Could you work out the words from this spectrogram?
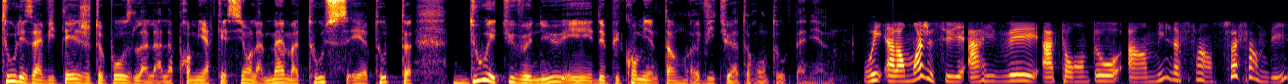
tous les invités, je te pose la, la, première question, la même à tous et à toutes. D'où es-tu venu et depuis combien de temps vis-tu à Toronto, Daniel? Oui, alors moi, je suis arrivé à Toronto en 1970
